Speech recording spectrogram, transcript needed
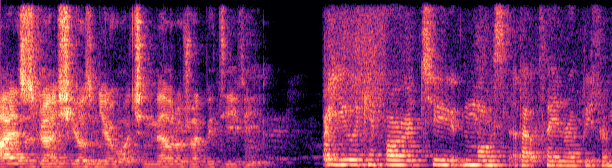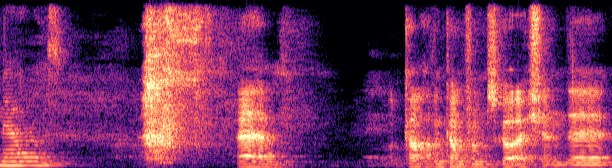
Hi, this is Grant Shiells and you're watching Melrose Rugby TV. What are you looking forward to most about playing rugby for Melrose? Um, having come from Scottish and uh,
